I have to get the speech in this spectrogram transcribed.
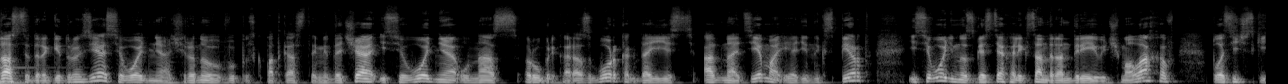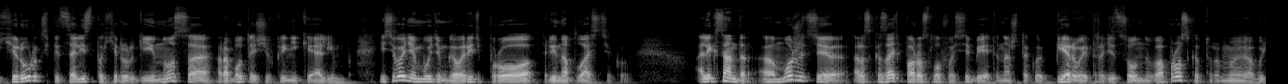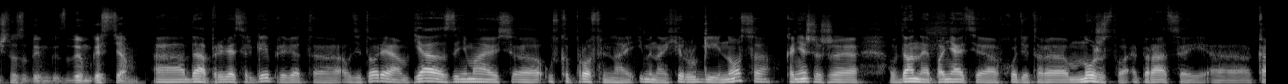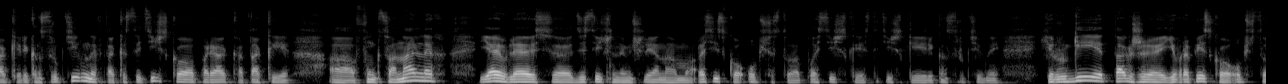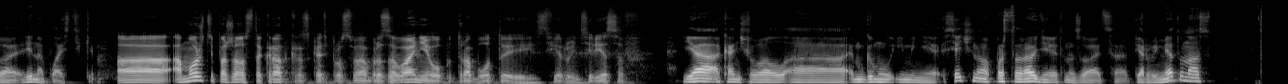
Здравствуйте, дорогие друзья! Сегодня очередной выпуск подкаста Медача, и сегодня у нас рубрика «Разбор», когда есть одна тема и один эксперт. И сегодня у нас в гостях Александр Андреевич Малахов, пластический хирург, специалист по хирургии носа, работающий в клинике «Олимп». И сегодня мы будем говорить про ринопластику. Александр, а можете рассказать пару слов о себе? Это наш такой первый традиционный вопрос, который мы обычно задаем, задаем гостям. А, да, привет, Сергей, привет, э, аудитория. Я занимаюсь э, узкопрофильно именно хирургией носа. Конечно же, в данное понятие входит э, множество операций, как и реконструктивных, так и эстетического порядка, так и функциональных. Я являюсь действительным членом Российского общества пластической, эстетической и реконструктивной хирургии. Также Европейского общества ринопластики. А, а можете, пожалуйста, кратко рассказать про свое образование, опыт работы и сферу интересов? Я оканчивал э, МГМУ имени Сеченова, в простонародье это называется первый мед у нас.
